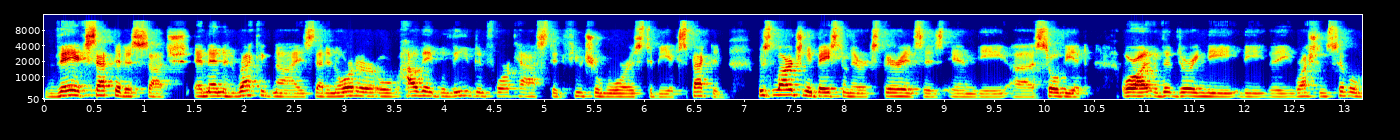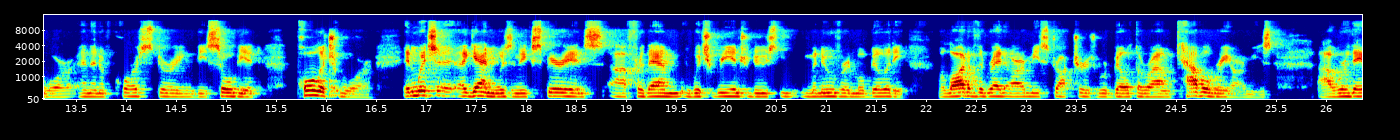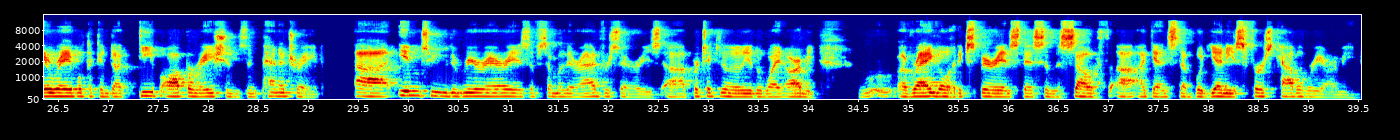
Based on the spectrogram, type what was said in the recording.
They accepted as such and then recognized that in order or how they believed and forecasted future wars to be expected was largely based on their experiences in the uh, Soviet or uh, the, during the, the, the Russian Civil War, and then of course during the Soviet Polish War, in which uh, again was an experience uh, for them which reintroduced maneuver and mobility. A lot of the Red Army structures were built around cavalry armies, uh, where they were able to conduct deep operations and penetrate. Uh, into the rear areas of some of their adversaries, uh, particularly the White Army. Wrangel had experienced this in the south against uh, Budyonny's first cavalry army.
